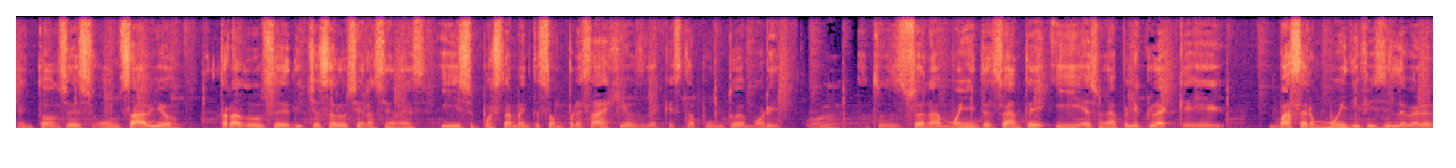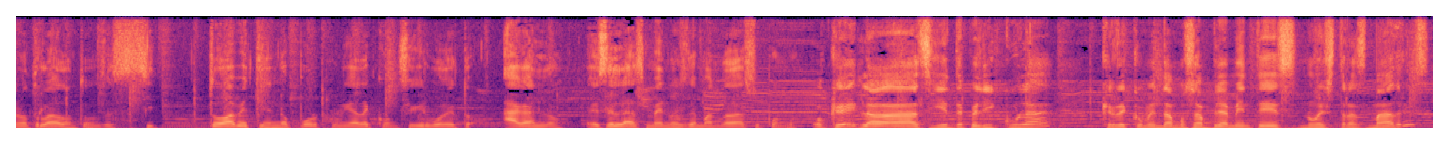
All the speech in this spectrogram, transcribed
Entonces un sabio traduce dichas alucinaciones y supuestamente son presagios de que está a punto de morir. Entonces suena muy interesante y es una película que va a ser muy difícil de ver en otro lado. Entonces si todavía tienen oportunidad de conseguir boleto, háganlo. Es de las menos demandadas, supongo. Ok, la siguiente película que recomendamos ampliamente es Nuestras Madres,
